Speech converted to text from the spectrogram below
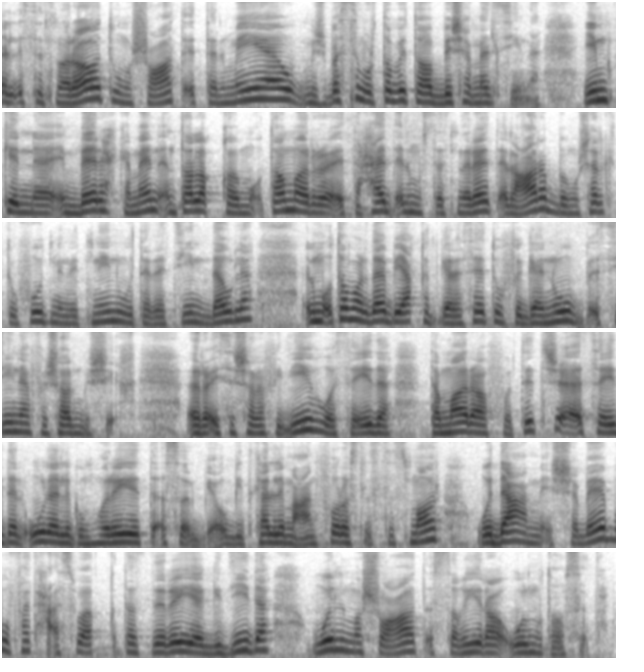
الاستثمارات ومشروعات التنمية مش بس مرتبطة بشمال سيناء. يمكن امبارح كمان انطلق مؤتمر اتحاد المستثمرات العرب بمشاركة وفود من 32 دولة. المؤتمر ده بيعقد جلساته في جنوب سيناء في شرم الشيخ. الرئيس الشرفي ليه هو السيدة تمارا فوتيتش السيدة الأولى لجمهورية صربيا وبيتكلم عن فرص الاستثمار ودعم الشباب وفتح أسواق تصديرية جديدة والمشروعات الصغيرة والمتوسطة.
